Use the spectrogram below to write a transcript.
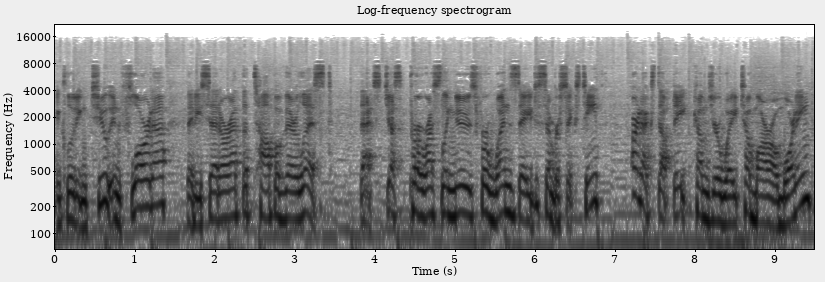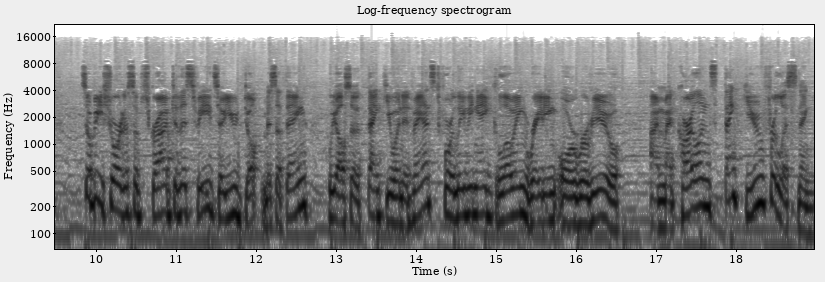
including two in Florida that he said are at the top of their list. That's just pro wrestling news for Wednesday, December 16th. Our next update comes your way tomorrow morning, so be sure to subscribe to this feed so you don't miss a thing. We also thank you in advance for leaving a glowing rating or review. I'm Matt Carlins. Thank you for listening.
